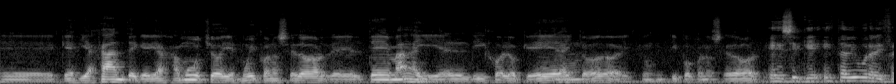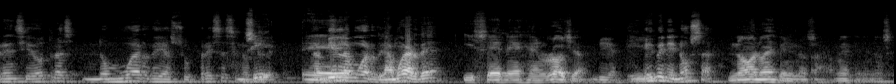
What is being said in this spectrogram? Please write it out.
eh, que es viajante, que viaja mucho y es muy conocedor del tema y él dijo lo que era y todo, es un tipo conocedor. Es decir, que esta víbora, a diferencia de otras, no muerde a su presa, sino que también la eh, muerde. La muerde y se les enrolla. Bien. ¿Es venenosa? No, no es venenosa, no es venenosa.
